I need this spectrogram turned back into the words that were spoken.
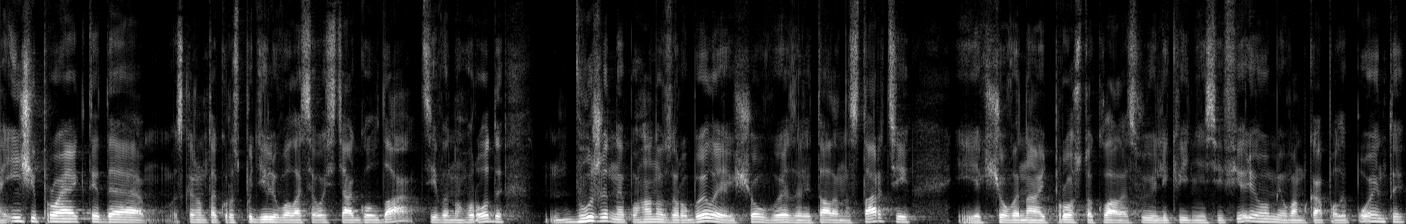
е, інші проекти, де, скажімо так, розподілювалася ось ця голда, ці винагороди, дуже непогано заробили, якщо ви залітали на старті. І якщо ви навіть просто клали свою ліквідність в ефіріумі, вам капали поінти,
